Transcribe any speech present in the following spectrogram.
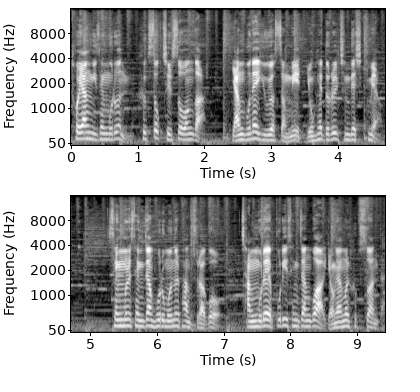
토양 미생물은 흙속 질소원과 양분의 유효성 및 용해도를 증대시키며 생물 생장 호르몬을 방출하고 작물의 뿌리 생장과 영양을 흡수한다.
